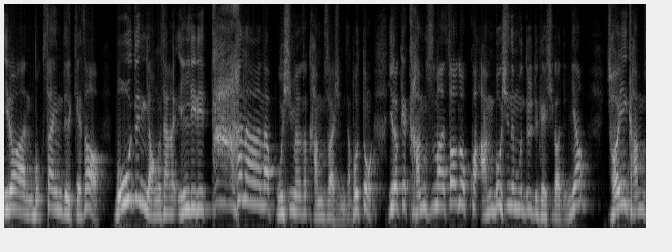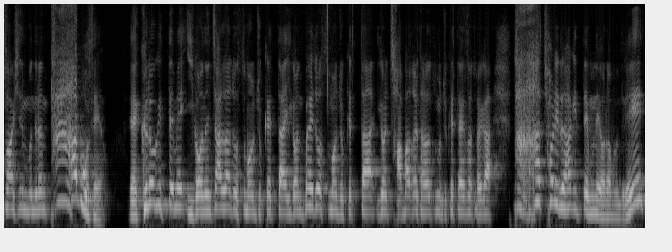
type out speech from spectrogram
이러한 목사님들께서 모든 영상을 일일이 다 하나하나 보시면서 감수하십니다. 보통 이렇게 감수만 써놓고 안 보시는 분들도 계시거든요. 저희 감수하시는 분들은 다 보세요. 네, 그렇기 때문에 이거는 잘라줬으면 좋겠다, 이건 빼줬으면 좋겠다, 이건 자막을 달았으면 좋겠다 해서 저희가 다 처리를 하기 때문에 여러분들이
